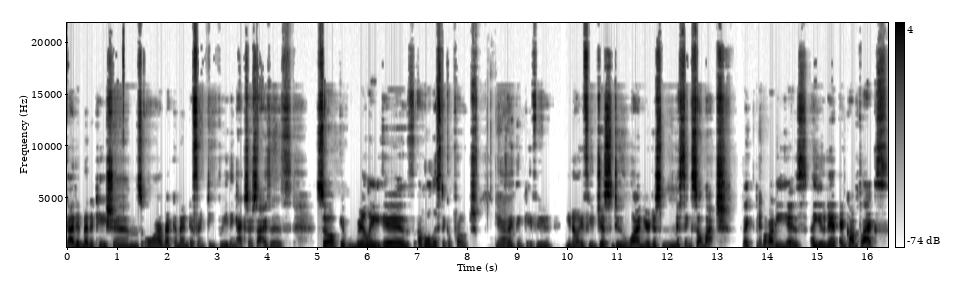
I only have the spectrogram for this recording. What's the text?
guided meditations or recommend different deep breathing exercises. So it really is a holistic approach. Yeah. I think if you, you know, if you just do one, you're just missing so much. Like the body is a unit and complex.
